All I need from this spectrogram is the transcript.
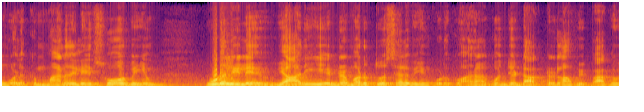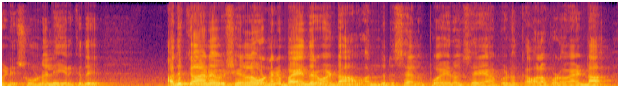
உங்களுக்கு மனதிலே சோர்வையும் உடலிலே வியாதி என்ற மருத்துவ செலவையும் கொடுக்கும். அதனால் கொஞ்சம் டாக்டர்லாம் போய் பார்க்க வேண்டிய சூழ்நிலை இருக்குது. அதுக்கான விஷயங்கள்லாம் உடனே பயந்துட வேண்டாம். வந்துட்டு செல போயிடும் சரியாக போயிடும் கவலைப்பட வேண்டாம்.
